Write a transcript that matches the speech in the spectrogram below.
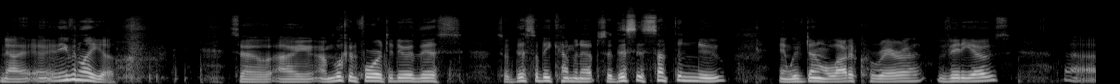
now, and even Lego. So I, I'm looking forward to doing this. So this will be coming up. So this is something new, and we've done a lot of Carrera videos, uh,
